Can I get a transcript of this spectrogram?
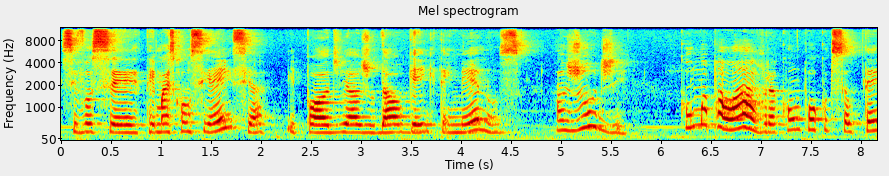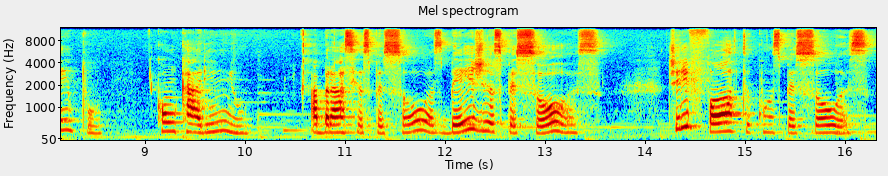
Se você tem mais consciência e pode ajudar alguém que tem menos, ajude. Com uma palavra, com um pouco do seu tempo, com carinho. Abrace as pessoas, beije as pessoas. Tire foto com as pessoas,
